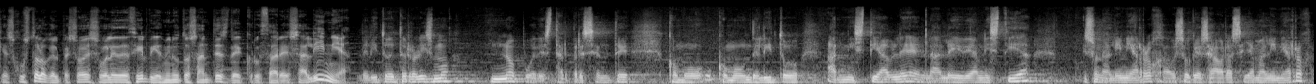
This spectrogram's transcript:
que es justo lo que el PSOE suele decir diez minutos antes de cruzar esa línea. El delito de terrorismo no puede estar presente como, como un delito amnistiable en la ley de amnistía. Es una línea roja, o eso que ahora se llama línea roja.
